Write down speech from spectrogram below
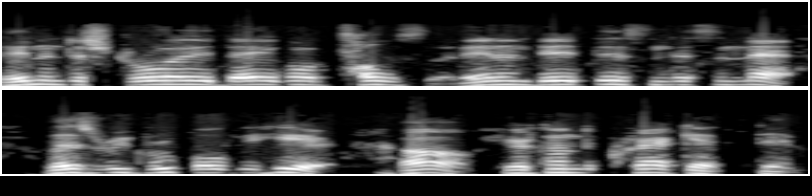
They didn't destroy They gonna Tulsa. They didn't did this and this and that. Let's regroup over here. Oh, here come the crack epidemic.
